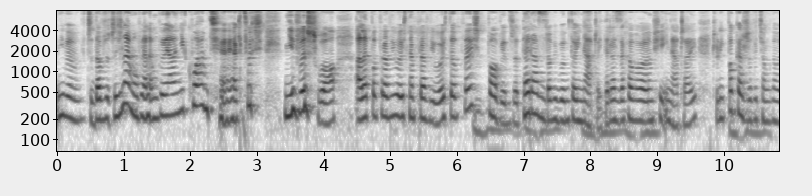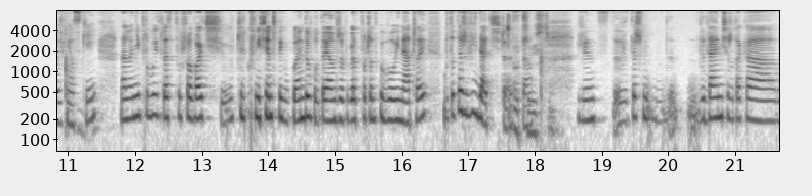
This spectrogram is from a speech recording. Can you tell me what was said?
nie wiem, czy dobrze, czy źle mówię, ale mówię, ale nie kłamcie, jak coś nie wyszło, ale poprawiłeś, naprawiłeś, to weź mhm. powiedz, że teraz zrobiłbym to inaczej, teraz zachowałem się inaczej, czyli pokaż, że wyciągnąłeś wnioski, no ale nie próbuj teraz tuszować kilkumiesięcznych błędów, udając, że od początku było inaczej, bo to też widać często. Oczywiście. Więc y, też wydaje mi się, że taka,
